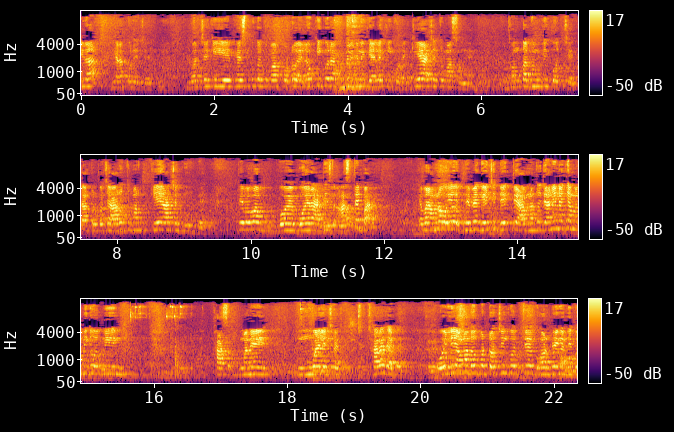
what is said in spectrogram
আসামিরা ঘেরা করেছে। বলছে কি ফেসবুকে তোমার ফটো এলো, কি করে? এখানে গেলে কি করে? কে আছে তোমার সঙ্গে? ধমকা ধমকি করছে। তারপর বলছে, আরও তোমার কে আছে গ্রুপে তে বাবা বইয়ের আর্টিস্ট আসতে পারে। এবার আমরা ওই ভেবে গেছি, দেখতে। আমরা তো জানি না কি আমাদেরকে ওই মানে মোবাইলে ছাড়া যাবে। ওইলি আমাদের উপর টচিং করছে, ঘর ভেঙে দিবে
